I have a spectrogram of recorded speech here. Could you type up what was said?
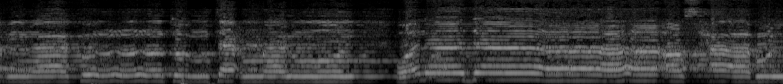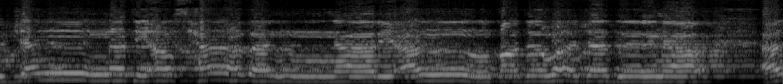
بما كنتم تعملون. ونادى أصحاب الجنة أصحاب النار أن قد وجدنا أن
